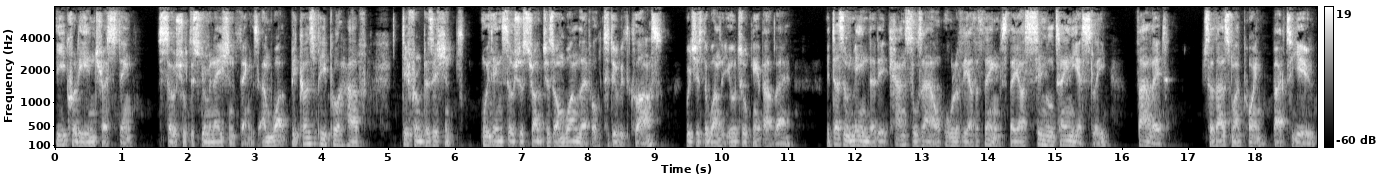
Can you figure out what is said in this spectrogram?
equally interesting social discrimination things. And what, because people have different positions within social structures on one level to do with class, which is the one that you're talking about there, it doesn't mean that it cancels out all of the other things. They are simultaneously valid. So that's my point back to you.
